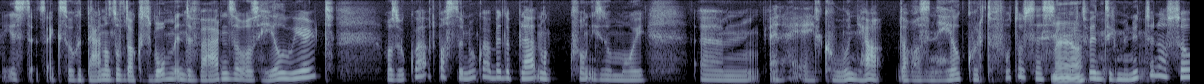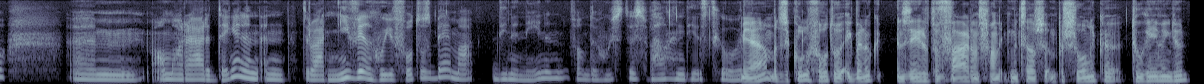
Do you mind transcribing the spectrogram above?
Eerst had ik zo gedaan alsof dat ik zwom in de varens. Dat was heel weird. Was ook wel, paste ook wel bij de plaat, maar ik vond het niet zo mooi. Ehm, en eigenlijk gewoon, ja, dat was een heel korte fotosessie, Ja, ja. 20 minuten of zo. Ehm, allemaal rare dingen. En, en er waren niet veel goede foto's bij, maar die ene van de hoest dus wel, en die is het geworden. Ja, maar het is een coole foto. Ik ben ook een zeer grote varens van. Ik moet zelfs een persoonlijke toegeving doen.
